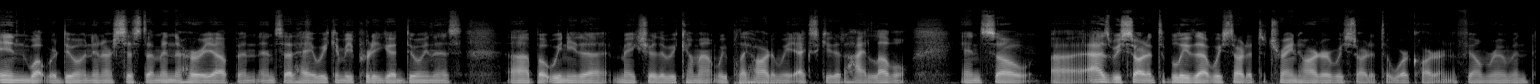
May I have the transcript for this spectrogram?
in what we're doing in our system in the hurry up and, and said, hey, we can be pretty good doing this, uh, but we need to make sure that we come out and we play hard and we execute at a high level. And so, uh, as we started to believe that, we started to train harder. We started to work harder in the film room and,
